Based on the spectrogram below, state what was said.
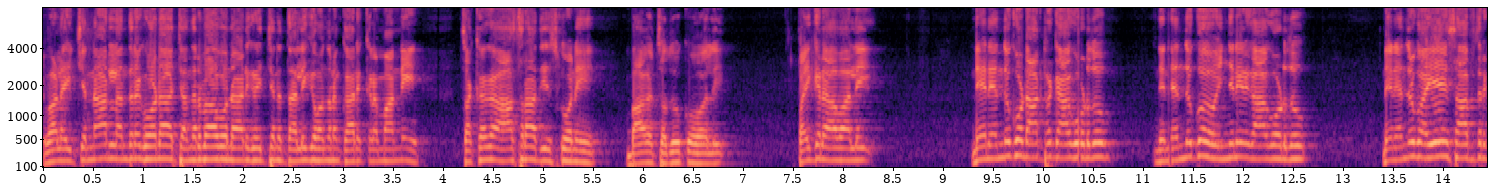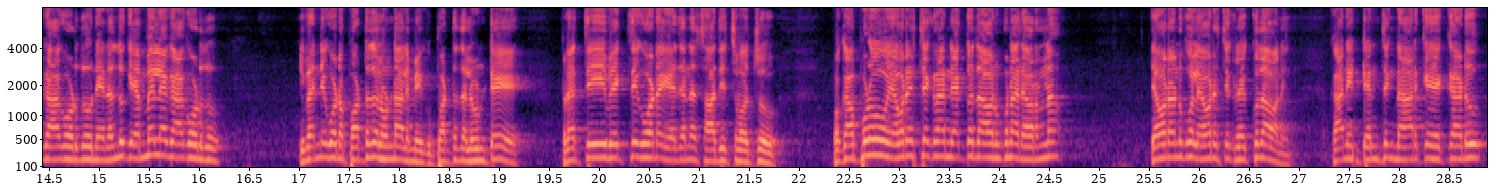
ఇవాళ ఈ చిన్నారులందరూ కూడా చంద్రబాబు నాయుడు గారు ఇచ్చిన తల్లికి వందనం కార్యక్రమాన్ని చక్కగా ఆసరా తీసుకొని బాగా చదువుకోవాలి పైకి రావాలి. నేను ఎందుకు డాక్టర్ కాకూడదు? నేను ఎందుకు ఇంజనీర్ కాకూడదు? నేను ఎందుకు ఐఏఎస్ ఆఫీసర్ కాకూడదు? నేను ఎందుకు ఎమ్మెల్యే కాకూడదు? ఇవన్నీ కూడా పట్టుదల ఉండాలి మీకు. పట్టుదల ఉంటే ప్రతి వ్యక్తి కూడా ఏదైనా సాధించవచ్చు. ఒకప్పుడు ఎవరెస్ట్ ఎక్కడాన్ని ఎక్కుదాం అనుకున్నారు ఎవరన్నా? ఎవరు అనుకోలే ఎవరెస్ట్ ఎక్కడ ఎక్కుదామని? కానీ టెన్త్ ఆర్కే ఎక్కాడు.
